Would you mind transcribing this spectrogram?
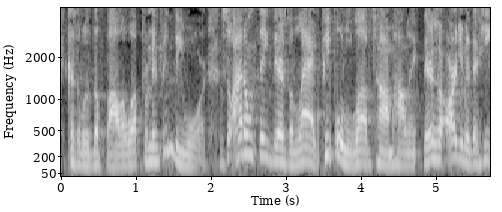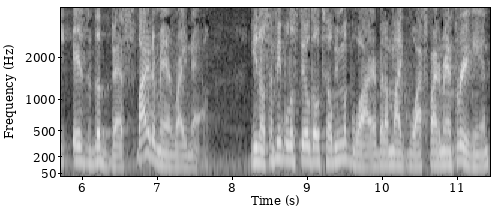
because it was the follow up from Infinity War. So I don't think there's a lag. People love Tom Holland. There's an argument that he is the best Spider Man right now. You know, some people will still go Tobey Maguire, but I'm like, watch Spider-Man 3 again.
